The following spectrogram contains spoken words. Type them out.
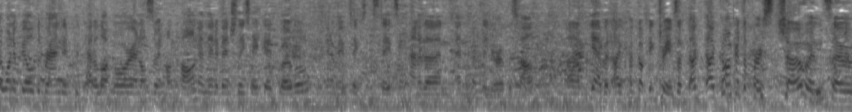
I want to build the brand in Phuket a lot more and also in Hong Kong and then eventually take it global. You know, maybe take it to the States and Canada and, and hopefully Europe as well. Um, yeah, but I've, I've, got big dreams. I've, I've, I've, conquered the first show and so,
